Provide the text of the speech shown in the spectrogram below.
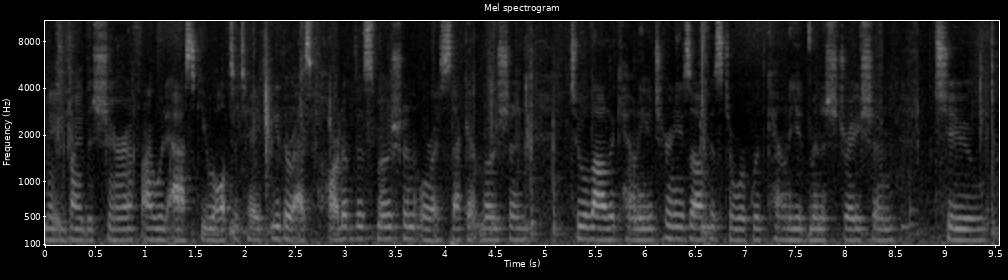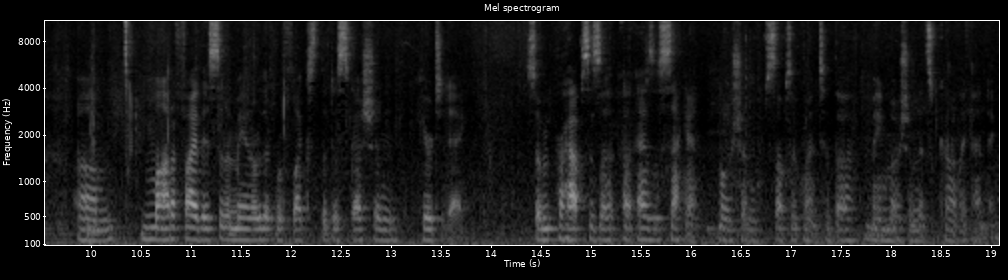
made by the sheriff. I would ask you all to take either as part of this motion or a second motion to allow the county attorney's office to work with county administration to um, modify this in a manner that reflects the discussion here today. So perhaps as a, as a second motion subsequent to the main motion that's currently pending.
